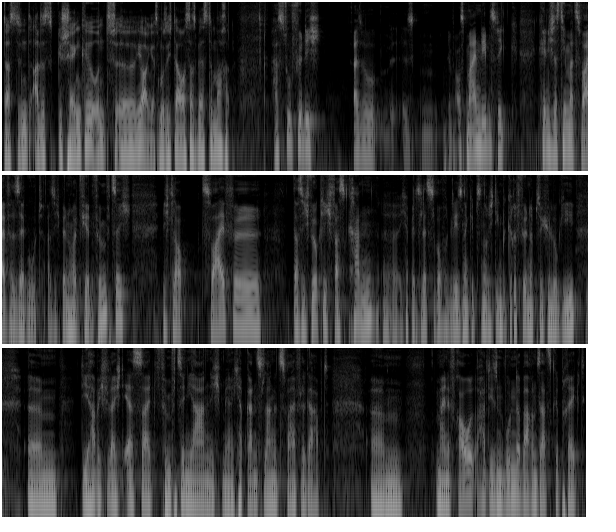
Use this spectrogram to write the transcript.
Das sind alles Geschenke und äh, ja, jetzt muss ich daraus das Beste machen. Hast du für dich also aus meinem Lebensweg kenne ich das Thema Zweifel sehr gut. Also ich bin heute 54. Ich glaube, Zweifel dass ich wirklich was kann. Äh, ich habe jetzt letzte Woche gelesen, da gibt es einen richtigen Begriff für in der Psychologie. Ähm, die habe ich vielleicht erst seit 15 Jahren nicht mehr. Ich habe ganz lange Zweifel gehabt. Meine Frau hat diesen wunderbaren Satz geprägt,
